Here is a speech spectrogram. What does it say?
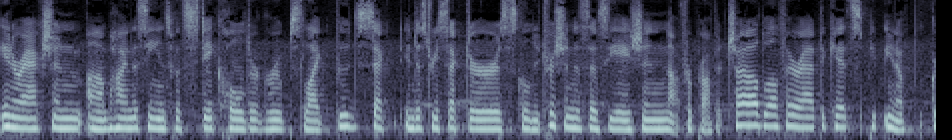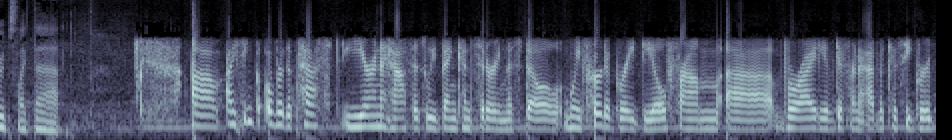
interaction um, behind the scenes with stakeholder groups like food sec- industry sectors, School Nutrition Association, not-for-profit child welfare advocates, you know, groups like that? Um, I think over the past year and a half, as we've been considering this bill, we've heard a great deal from a variety of different advocacy groups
